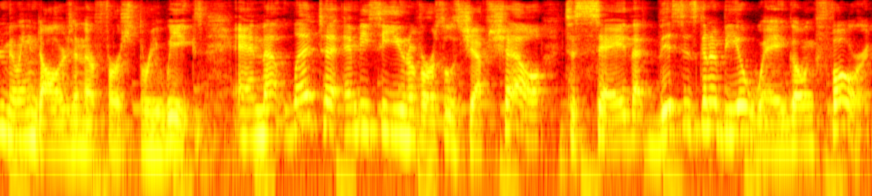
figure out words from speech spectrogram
$100 million in their first three weeks. And that led to NBC Universal's Jeff Shell to say that this is gonna be a way going forward.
